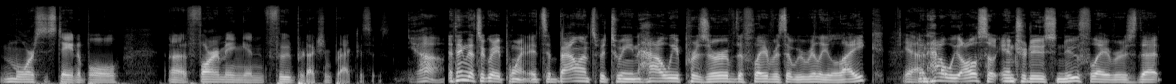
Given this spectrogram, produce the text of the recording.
more sustainable uh, farming and food production practices. Yeah, I think that's a great point. It's a balance between how we preserve the flavors that we really like Yeah. and how we also introduce new flavors that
